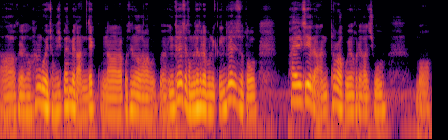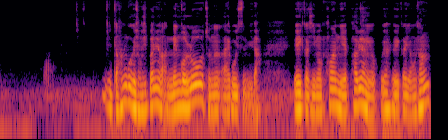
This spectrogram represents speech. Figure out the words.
아 그래서 한국에 정식 발매가 안 됐구나 라고 생각을 하고 있고요. 인터넷에 검색을 해보니까 인터넷에서도 팔지를 않더라고요. 그래가지고 뭐 일단 한국에 정식 발매가 안 된 걸로 저는 알고 있습니다. 여기까지 이만 파완니의 파비앙이었고요. 여기까지 영상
